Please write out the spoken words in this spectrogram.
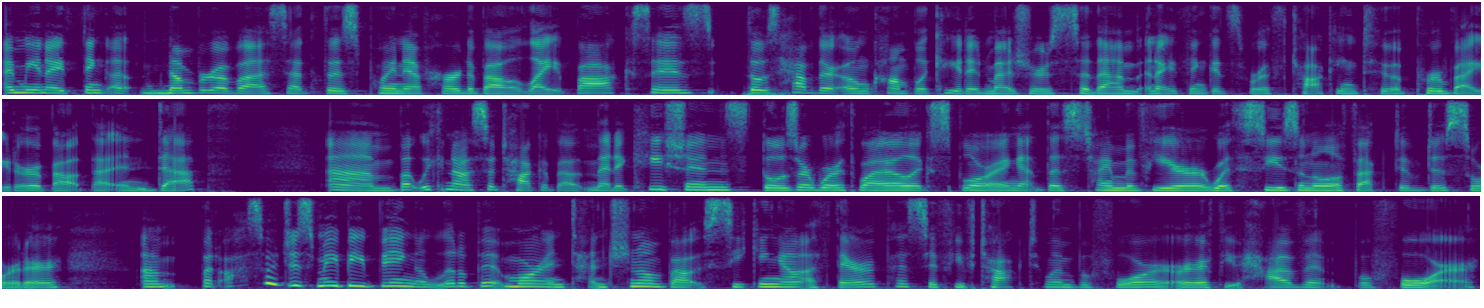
I mean, I think a number of us at this point have heard about light boxes. Those have their own complicated measures to them. And I think it's worth talking to a provider about that in depth. Um, but we can also talk about medications. Those are worthwhile exploring at this time of year with seasonal affective disorder. Um, but also just maybe being a little bit more intentional about seeking out a therapist if you've talked to one before or if you haven't before.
